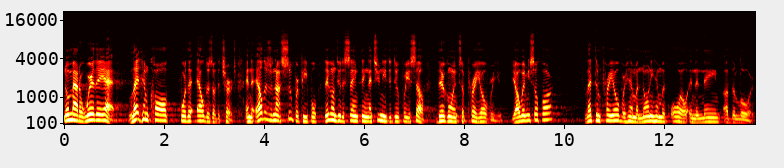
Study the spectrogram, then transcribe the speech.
no matter where they at. Let him call for the elders of the church. And the elders are not super people. They're going to do the same thing that you need to do for yourself. They're going to pray over you. Y'all with me so far? Let them pray over him, anointing him with oil in the name of the Lord.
